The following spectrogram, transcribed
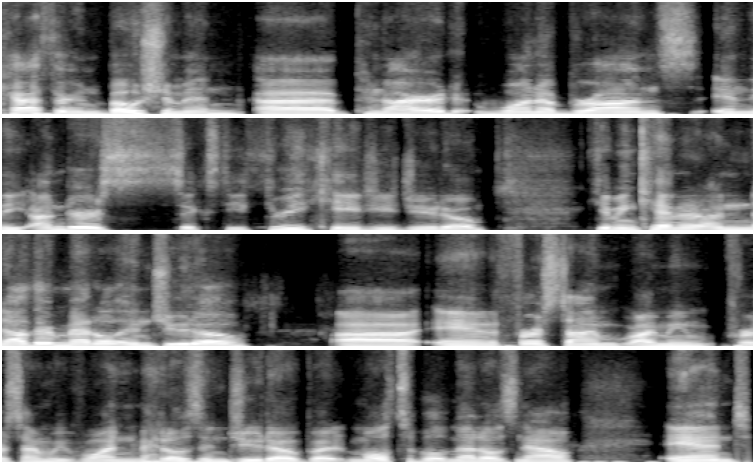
Catherine Beauchemin uh, Pinard won a bronze in the under 63 kg judo, giving Canada another medal in judo. Uh, and first time, I mean, first time we've won medals in judo, but multiple medals now. And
